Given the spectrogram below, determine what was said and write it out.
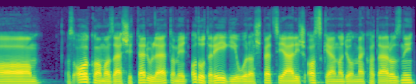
a, az alkalmazási terület, ami egy adott régióra speciális, azt kell nagyon meghatározni,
